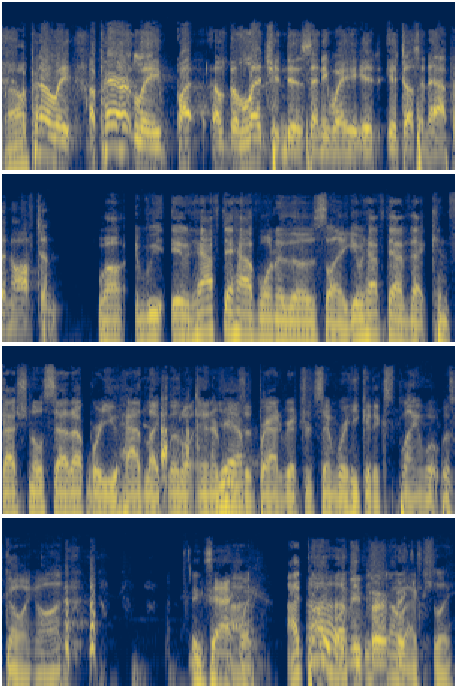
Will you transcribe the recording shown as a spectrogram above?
Well, Apparently, apparently, but uh, the legend is anyway. It, it doesn't happen often. Well, we, it would have to have one of those like it would have to have that confessional setup where you had like little interviews Yeah. with Brad Richardson where he could explain what was going on. Exactly. I'd probably Oh, watch that'd be show perfect. actually.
